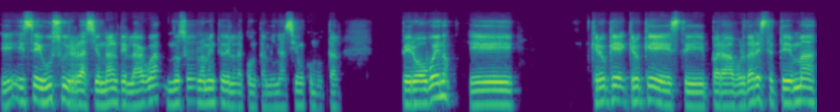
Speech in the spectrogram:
E, ese uso irracional del agua, no solamente de la contaminación como tal. Pero bueno, eh, creo que, creo que este, para abordar este tema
